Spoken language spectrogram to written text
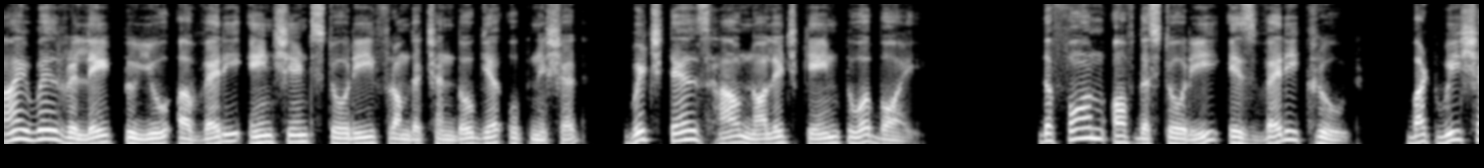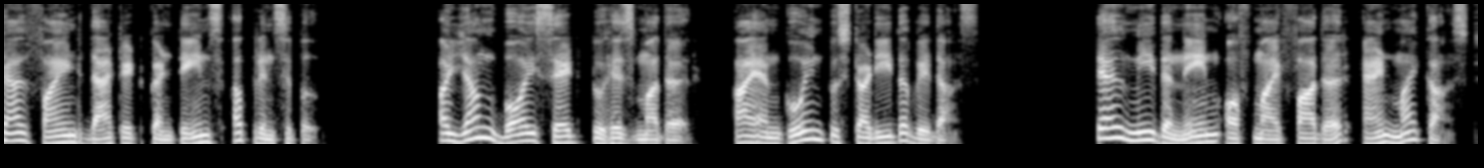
I will relate to you a very ancient story from the Chandogya Upanishad, which tells how knowledge came to a boy. The form of the story is very crude, but we shall find that it contains a principle. A young boy said to his mother, I am going to study the Vedas. Tell me the name of my father and my caste.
